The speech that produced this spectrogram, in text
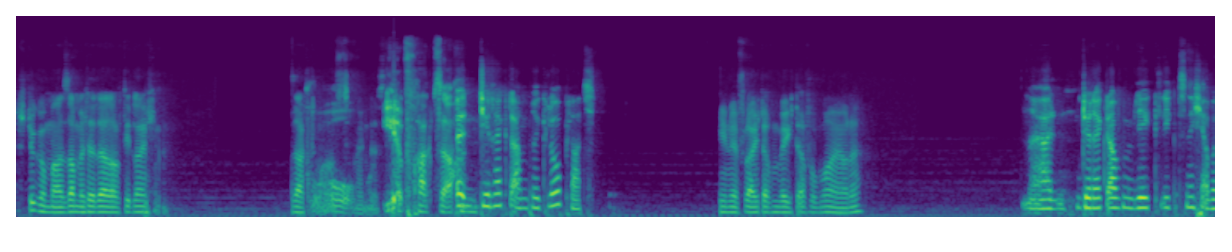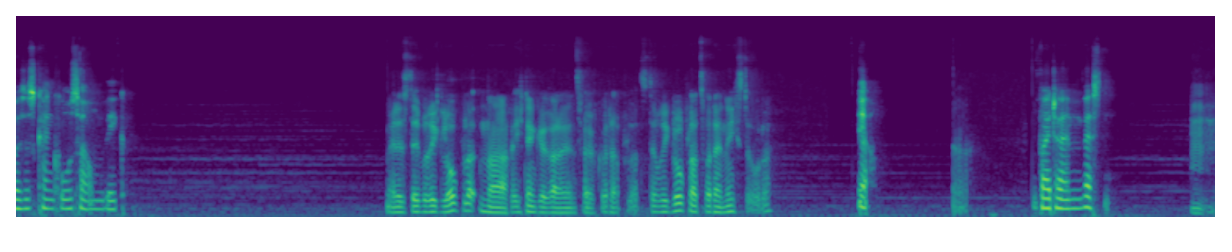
Stüggemar sammelte da doch die Leichen. Sagt oh, was zumindest. ihr fragt Äh, Sachen. direkt am Briglo-Platz. Gehen wir vielleicht auf dem Weg da vorbei, oder? Naja, direkt auf dem Weg liegt's nicht, aber es ist kein großer Umweg. Ja, das ist der Briglo-Platz. Nach, ich denke gerade an den Zwölfgötterplatz. Der Briglo-Platz war der nächste, oder? Weiter im Westen. Hm.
